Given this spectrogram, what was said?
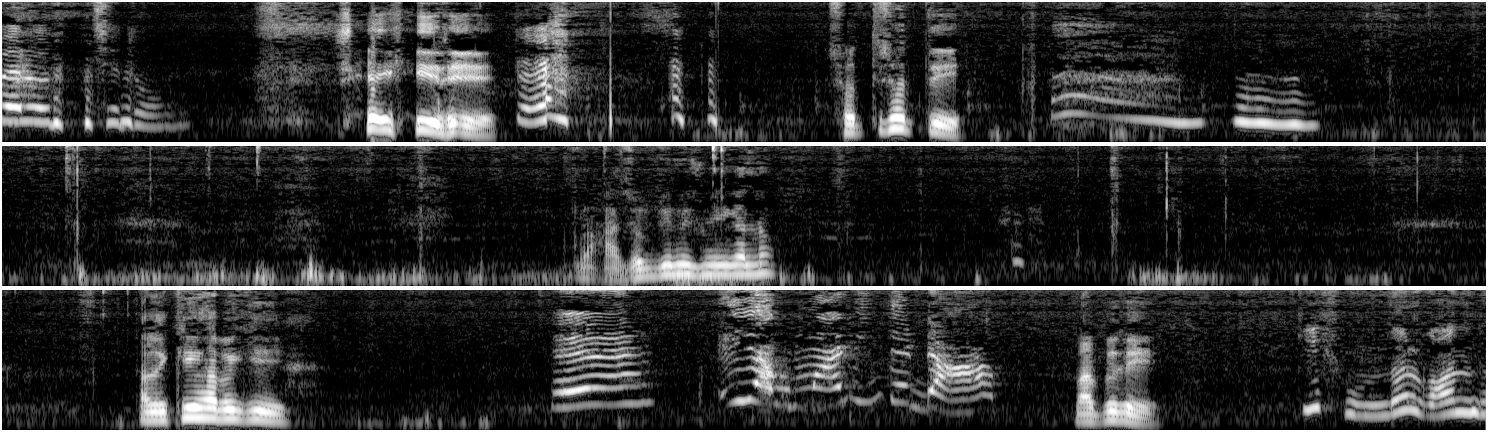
বেরোচ্ছে তো। সে কি রে? সত্যি সত্যি? আজব জিনিস হয়ে গেল। তাহলে কি হবে কি? এ, এই দেখো মাটিতে ডাব। বাপি রে কি সুন্দর গন্ধ।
